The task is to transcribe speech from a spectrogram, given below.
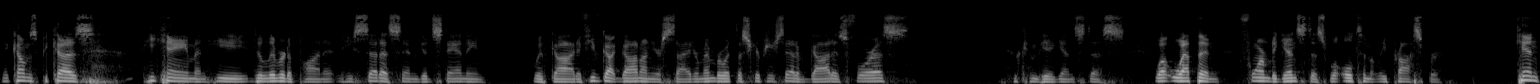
And it comes because he came and he delivered upon it and he set us in good standing with God. If you've got God on your side, remember what the scripture said if God is for us, who can be against us? What weapon formed against us will ultimately prosper? Can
